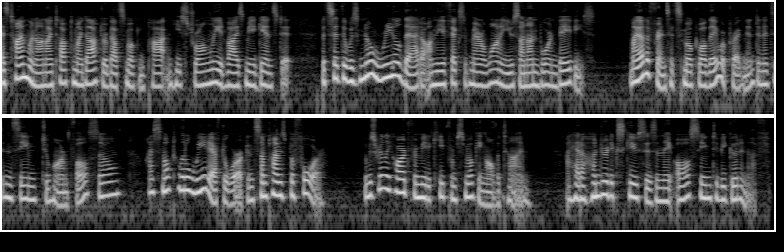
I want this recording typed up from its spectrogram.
As time went on, I talked to my doctor about smoking pot, and he strongly advised me against it, but said there was no real data on the effects of marijuana use on unborn babies. My other friends had smoked while they were pregnant, and it didn't seem too harmful, so I smoked a little weed after work and sometimes before. It was really hard for me to keep from smoking all the time. I had a hundred excuses, and they all seemed to be good enough.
